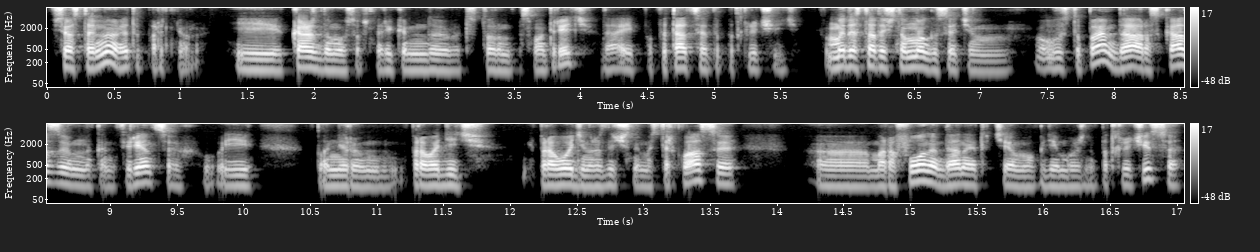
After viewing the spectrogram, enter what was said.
Все остальное – это партнеры. И каждому, собственно, рекомендую в эту сторону посмотреть, да, и попытаться это подключить. Мы достаточно много с этим выступаем, да, рассказываем на конференциях и планируем проводить и проводим различные мастер-классы, э, марафоны, да, на эту тему, где можно подключиться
